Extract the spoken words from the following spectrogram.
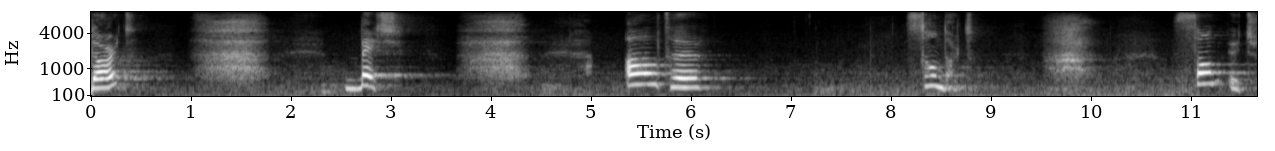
Dört. Beş. Altı. Son dört. Son üç.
